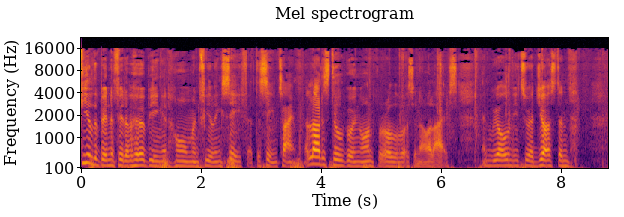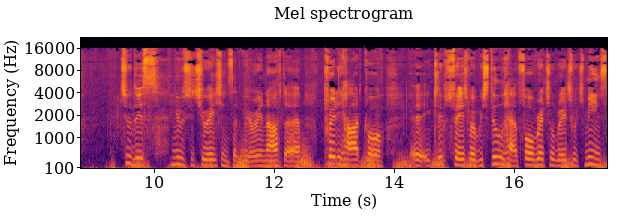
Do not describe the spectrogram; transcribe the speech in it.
feel the benefit of her being at home and feeling safe at the same time. A lot is still going on for all of us in our lives, and we all need to adjust and to these new situations that we are in after a pretty hardcore uh, eclipse phase where we still have four retrogrades, which means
